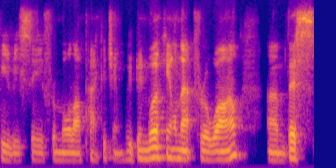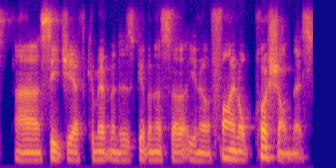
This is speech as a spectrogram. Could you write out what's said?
PVC from all our packaging. We've been working on that for a while. Um, this uh, CGF commitment has given us a, you know, a final push on this.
